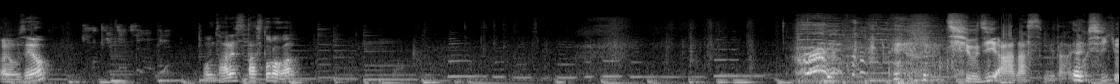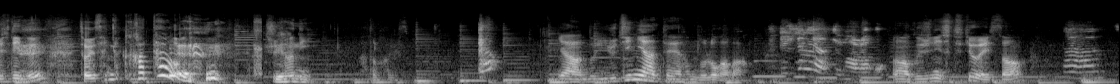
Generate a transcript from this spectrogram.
아 여보세요? 오늘 잘했어 다시 돌아가 지우지 않았습니다 역시 유진이는 저희 생각과 같아요 주현이 하도록 하겠습니다 야 너 유진이한테 한번 놀러 가봐 유진이한테 가라고? 어그 유진이 스튜디오에 있어 응.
